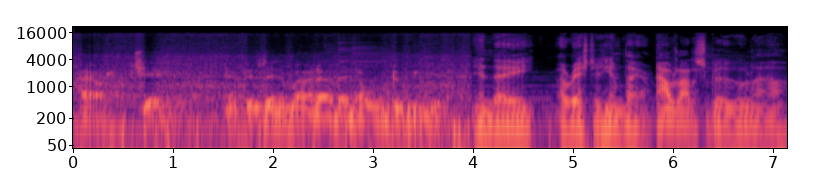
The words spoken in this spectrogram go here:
house, check. And if there's anybody out there, hold them till we get. And they arrested him there. I was out of school. I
